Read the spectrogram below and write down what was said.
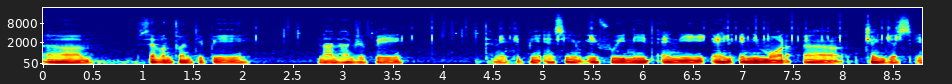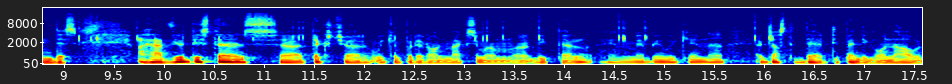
um, 720p, 900p, 1080p, and see if we need any any, any more uh, changes in this. I have view distance, uh, texture. We can put it on maximum uh, detail, and maybe we can uh, adjust it there depending on how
